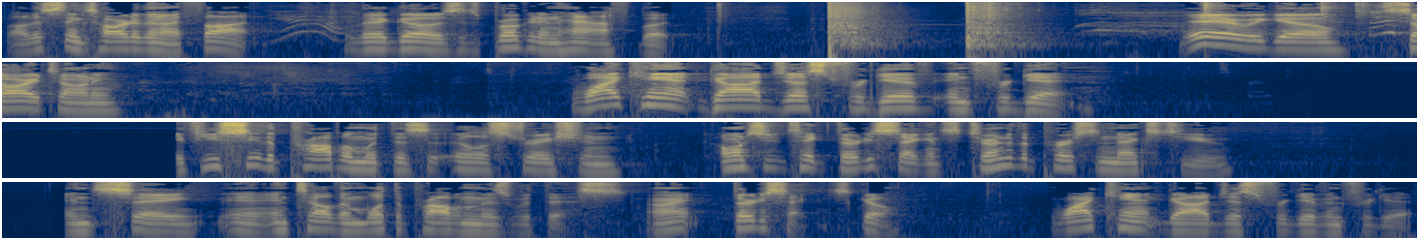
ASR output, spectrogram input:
Wow, this thing's harder than I thought. Yeah. Well, there it goes. It's broken in half, but. There we go. Sorry, Tony. Why can't God just forgive and forget? If you see the problem with this illustration, I want you to take 30 seconds, turn to the person next to you, and say, and tell them what the problem is with this. All right? 30 seconds. Go. Why can't God just forgive and forget?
